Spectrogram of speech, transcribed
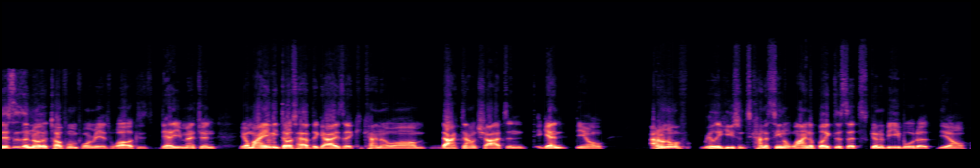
this is another tough one for me as well because yeah, you mentioned you know Miami does have the guys that can kind of um knock down shots, and again, you know, I don't know if really Houston's kind of seen a lineup like this that's going to be able to you know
